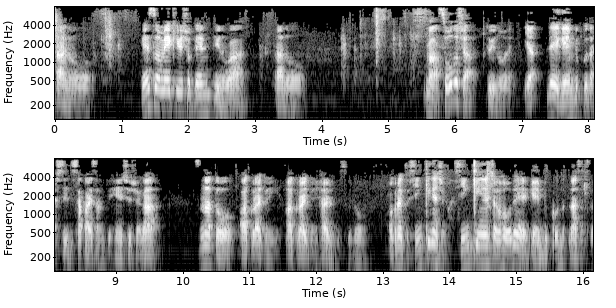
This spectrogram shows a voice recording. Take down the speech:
あの、幻想迷宮書店っていうのは、あの、まあ、ソード社というのをや、で、ゲームブックを出している酒井さんっていう編集者が、その後、アークライトに、アークライトに入るんですけど、アークライト新規現社か。新規現社の方でゲームブックを何冊か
